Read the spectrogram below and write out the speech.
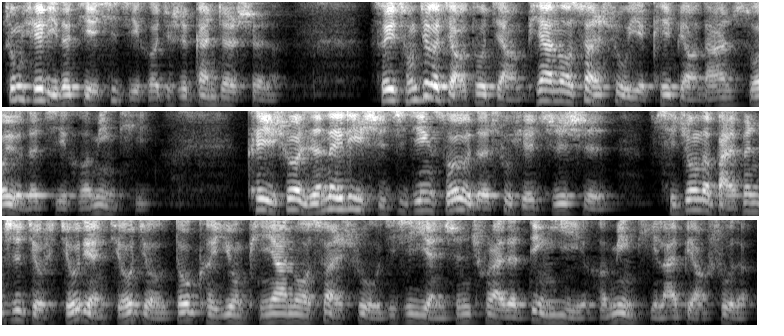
中学里的解析几何就是干这事的。所以从这个角度讲，皮亚诺算术也可以表达所有的几何命题。可以说，人类历史至今所有的数学知识，其中的百分之九十九点九九都可以用皮亚诺算术及其衍生出来的定义和命题来表述的。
